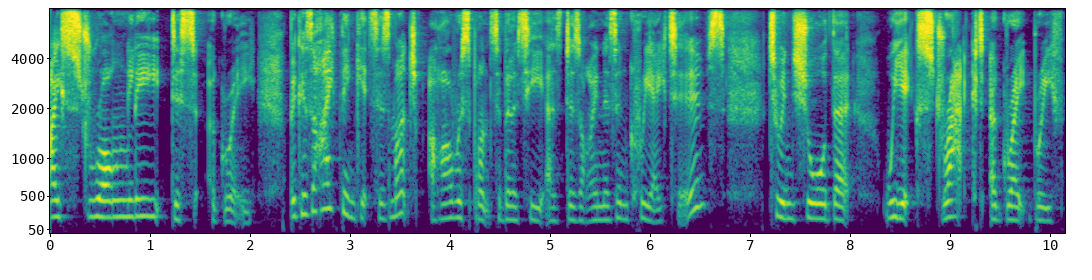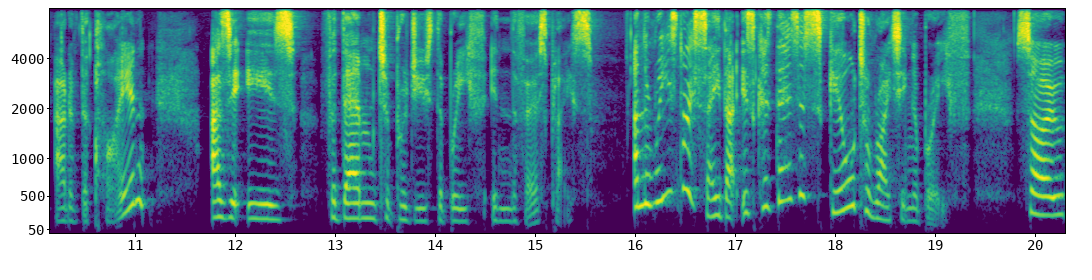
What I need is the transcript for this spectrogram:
I strongly disagree because I think it's as much our responsibility as designers and creatives to ensure that we extract a great brief out of the client as it is for them to produce the brief in the first place. And the reason I say that is because there's a skill to writing a brief. So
